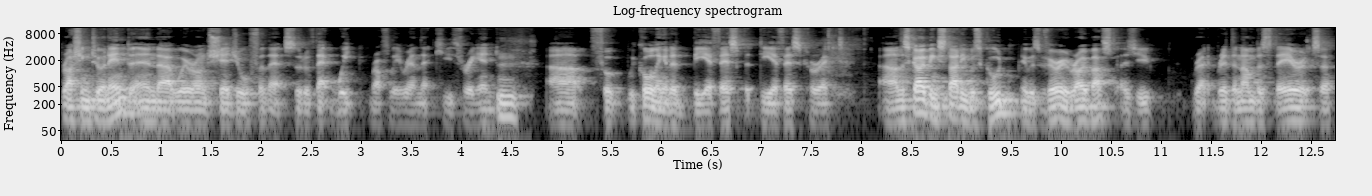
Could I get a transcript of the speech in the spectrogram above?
rushing to an end, and uh, we're on schedule for that sort of that week, roughly around that Q3 end. Mm. for we're calling it a BFS, but DFS correct. Uh, the scoping study was good. It was very robust, as you read the numbers there. It's a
